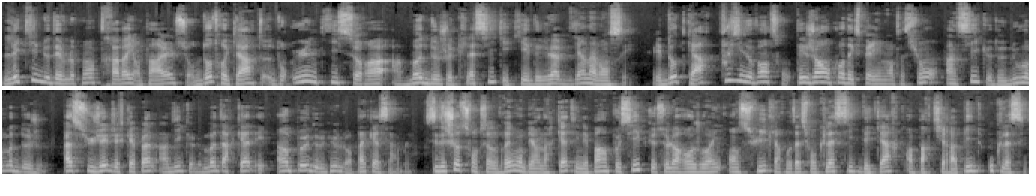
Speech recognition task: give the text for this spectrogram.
L'équipe de développement travaille en parallèle sur d'autres cartes, dont une qui sera un mode de jeu classique et qui est déjà bien avancé. Et d'autres cartes, plus innovantes, sont déjà en cours d'expérimentation, ainsi que de nouveaux modes de jeu. À ce sujet, Jeff Kaplan indique que le mode arcade est un peu devenu leur bac à sable. Si des choses fonctionnent vraiment bien en arcade, il n'est pas impossible que cela rejoigne ensuite la rotation classique des cartes en partie rapide ou classée.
